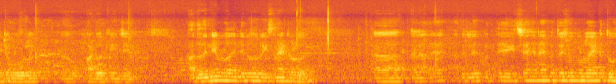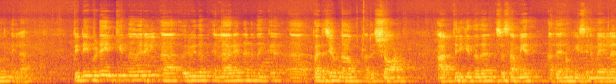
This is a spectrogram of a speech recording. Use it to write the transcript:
ഏറ്റവും കൂടുതൽ ഹാർഡ് വർക്ക് ചെയ്യുകയും ചെയ്യും അത് തന്നെയുള്ള അതിന്റെ ഒരു റീസൺ ആയിട്ടുള്ളത്. അല്ലാതെ അതിൽ പ്രത്യേകിച്ച് അങ്ങനെ പ്രത്യേകിച്ച് ഒന്നുള്ളതായിട്ട് തോന്നുന്നില്ല. പിന്നെ ഇവിടെ ഇരിക്കുന്നവരിൽ ഒരുവിധം എല്ലാവരെയും തന്നെ നിങ്ങൾക്ക് പരിചയം ഉണ്ടാവും അത് ഷോൺ അടുത്തിരിക്കുന്നത് മിസ്റ്റർ സമീർ. അദ്ദേഹം ഈ സിനിമയിലെ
